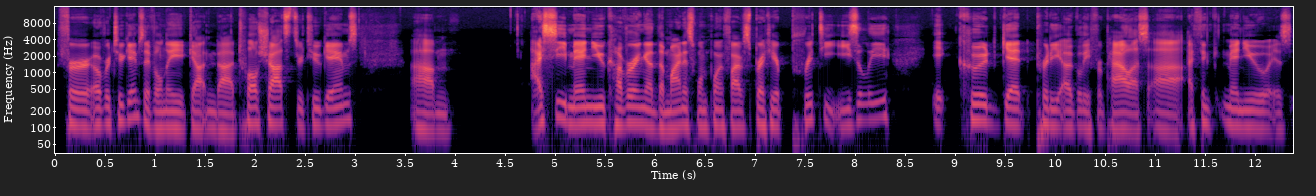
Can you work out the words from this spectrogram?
for over two games. They've only gotten uh, 12 shots through two games. Um, I see Man U covering uh, the minus 1.5 spread here pretty easily. It could get pretty ugly for Palace. Uh, I think Man U is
